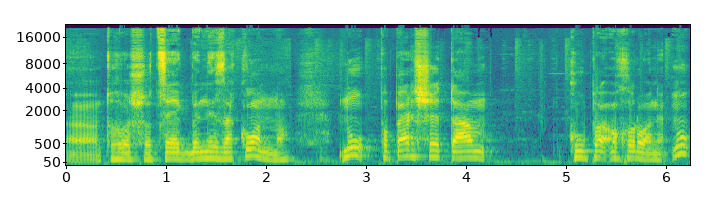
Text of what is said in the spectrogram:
Е, того, що це якби незаконно. Ну, по-перше, там купа охорони. Ну,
